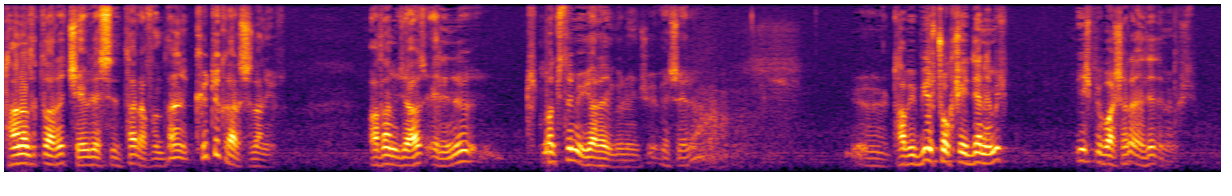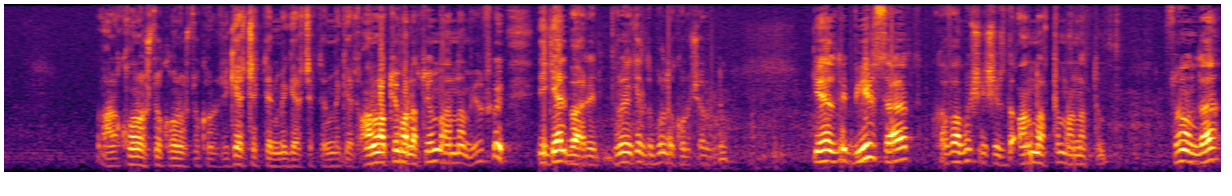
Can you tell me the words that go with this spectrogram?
tanıdıkları çevresi tarafından kötü karşılanıyor. Adamcağız elini tutmak istemiyor yarayı görünce vesaire. Ee, tabii birçok şey denemiş. Hiçbir başarı elde edememiş. Yani konuştu, konuştu, konuştu. Gerçekten mi, gerçekten mi, gerçekten Anlatıyorum, anlatıyorum anlamıyor. e gel bari, buraya gel de burada konuşalım. Geldi bir saat kafamı şişirdi. Anlattım, anlattım. Sonunda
